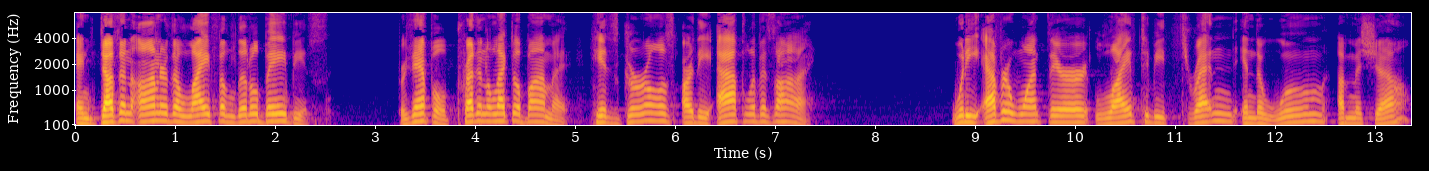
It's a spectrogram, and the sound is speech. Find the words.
and doesn't honor the life of little babies, for example, President elect Obama, his girls are the apple of his eye. Would he ever want their life to be threatened in the womb of Michelle?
